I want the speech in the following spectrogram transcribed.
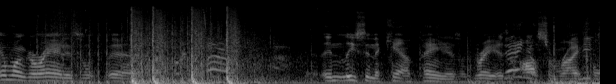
M1 Garand is, uh, at least in the campaign, is a great, is an awesome rifle.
